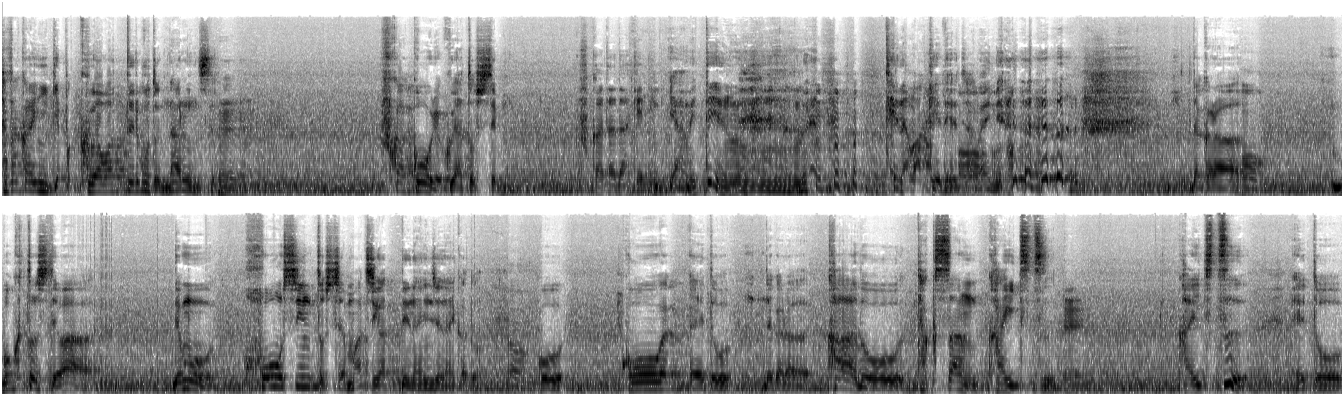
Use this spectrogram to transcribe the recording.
戦いにやっぱ加わってることになるんですよ、不可抗力やとしても深田だけに。やめてよ。てなわけでじゃないね。だから僕としてはでも方針としては間違ってないんじゃないかと。こう高額えっ、とだからカードをたくさん買いつつうん。買いつつえっ、と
